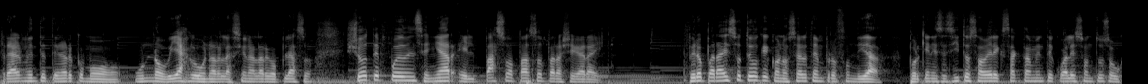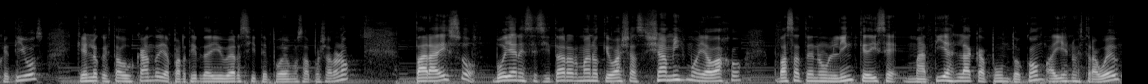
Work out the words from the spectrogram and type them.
realmente tener como un noviazgo, una relación a largo plazo, yo te puedo enseñar el paso a paso para llegar ahí. Pero para eso tengo que conocerte en profundidad, porque necesito saber exactamente cuáles son tus objetivos, qué es lo que estás buscando y a partir de ahí ver si te podemos apoyar o no. Para eso voy a necesitar, hermano, que vayas ya mismo ahí abajo, vas a tener un link que dice matiaslaca.com, ahí es nuestra web,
